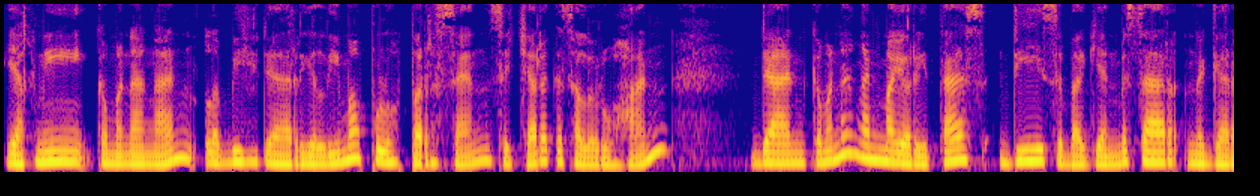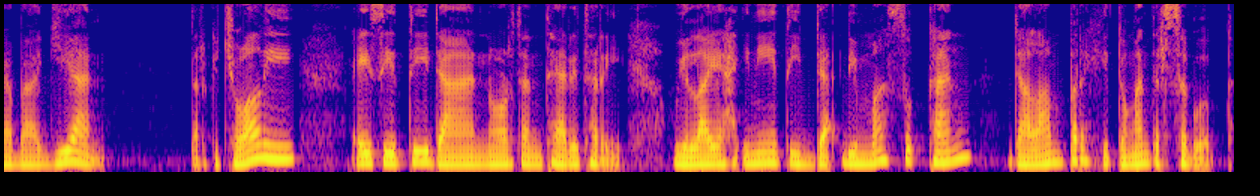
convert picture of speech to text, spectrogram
yakni kemenangan lebih dari 50% secara keseluruhan dan kemenangan mayoritas di sebagian besar negara bagian terkecuali ACT dan Northern Territory. Wilayah ini tidak dimasukkan dalam perhitungan tersebut.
